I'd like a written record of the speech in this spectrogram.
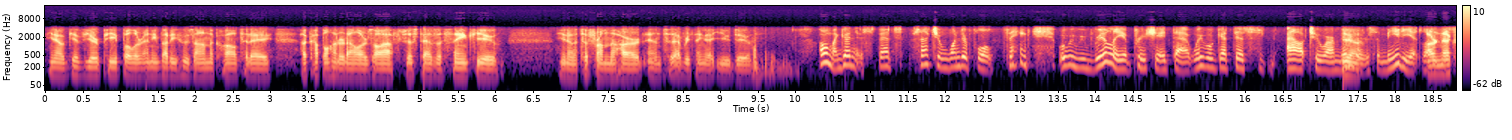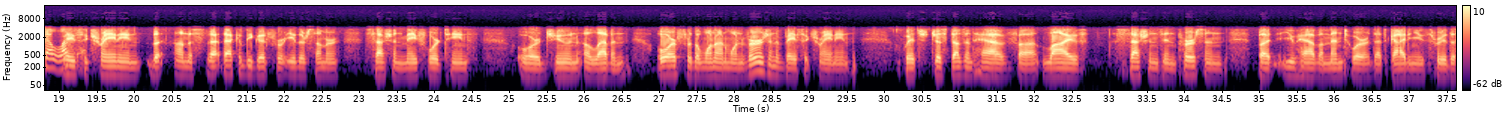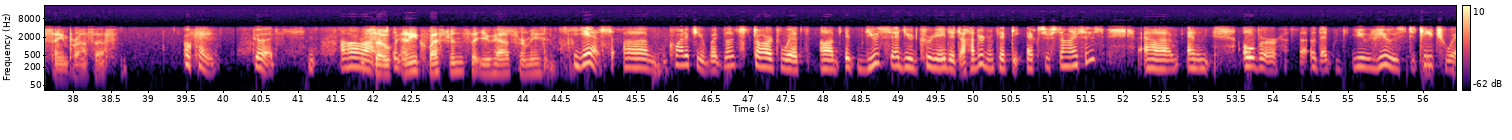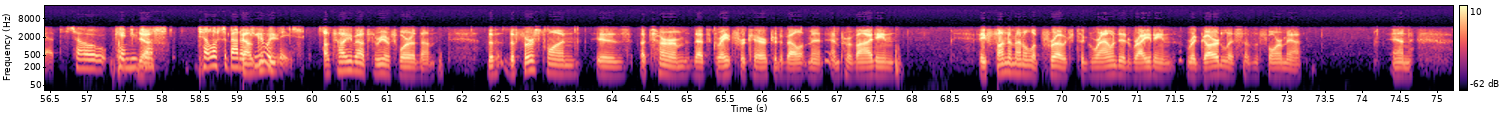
you know, give your people or anybody who's on the call today a couple hundred dollars off just as a thank you, you know, to from the heart and to everything that you do. Oh my goodness, that's such a wonderful thing. We really appreciate that. We will get this out to our members yeah. immediately. Our next basic that. training, but on the that that could be good for either summer session, May 14th or June 11th, or for the one-on-one version of basic training, which just doesn't have uh, live sessions in person, but you have a mentor that's guiding you through the same process. Okay, Good. All right. So, any questions that you have for me? Yes, um, quite a few. But let's start with uh, it, you said you'd created 150 exercises uh, and over uh, that you used to teach with. So, can you yes. just tell us about a I'll few of you, these? I'll tell you about three or four of them. The the first one is a term that's great for character development and providing a fundamental approach to grounded writing, regardless of the format. And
